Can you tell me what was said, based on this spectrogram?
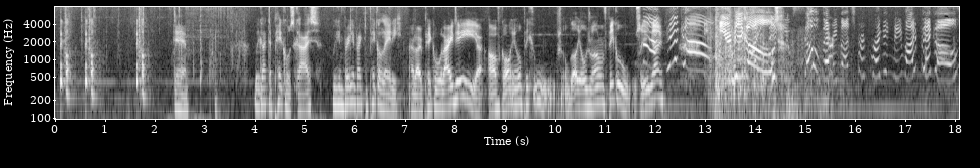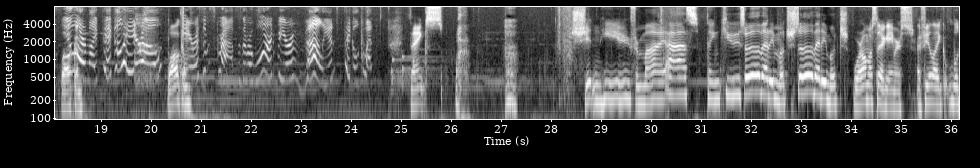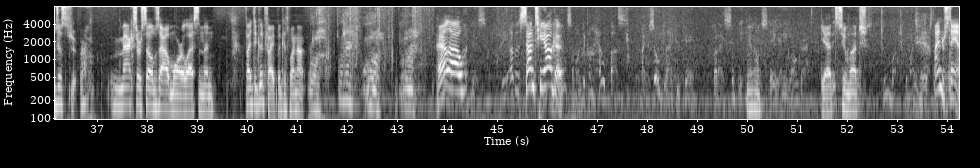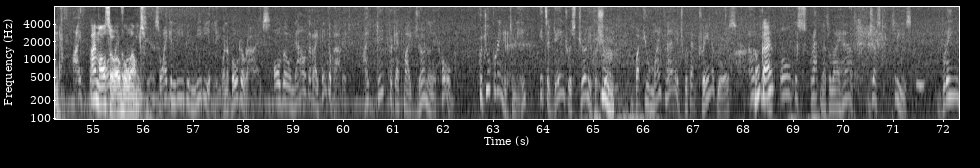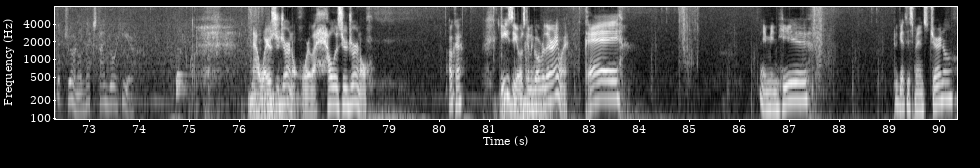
Pickle. Pickle. Pickle. Damn. We got the pickles, guys. We can bring it back to Pickle Lady. Hello, Pickle Lady. I've got your pickles. I've got your jar of pickles. Here you go. Your pickles! Thank you so very much for bringing me my pickles! Welcome. You are my pickle hero! Welcome. Here are some scraps as a reward for your valiant pickle quest. Thanks. Shitting here for my ass. Thank you so very much, so very much. We're almost there, gamers. I feel like we'll just max ourselves out more or less and then fight the good fight because why not? Hello, Goodness, the others Santiago. someone to come help us. I'm so glad you came, but I simply hmm. cannot stay any longer. Yeah, it's This too island much. Too much for my nerves. I understand. I'm also overwhelmed. Here so I can leave immediately when a boat arrives. Although now that I think about it, I did forget my journal at home. Could you bring it to me? It's a dangerous journey for sure, Hmm. but you might manage with that train of yours. I'll Okay. give you all the scrap metal I have. Just please, bring the journal next time you're here. Now, where's your journal? Where the hell is your journal? Okay. Easy. I was gonna go over there anyway. Okay. I'm in here to get this man's journal.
